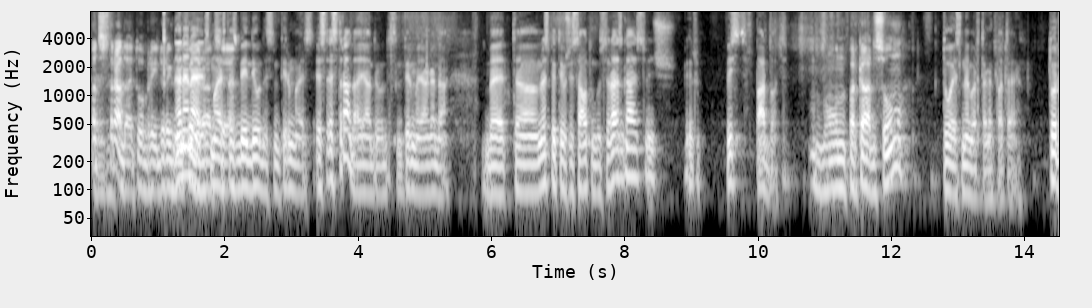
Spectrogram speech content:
Pats strādāja to brīdi. Nē, nē, nē es domāju, tas bija 21. Es, es strādāju jā, 21. gadā. Bet, uh, respektīvi, šis autobus ir aizgājis, viņš ir Viss pārdots. Un par kādu summu? To es nevaru tagad pateikt. Tur,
